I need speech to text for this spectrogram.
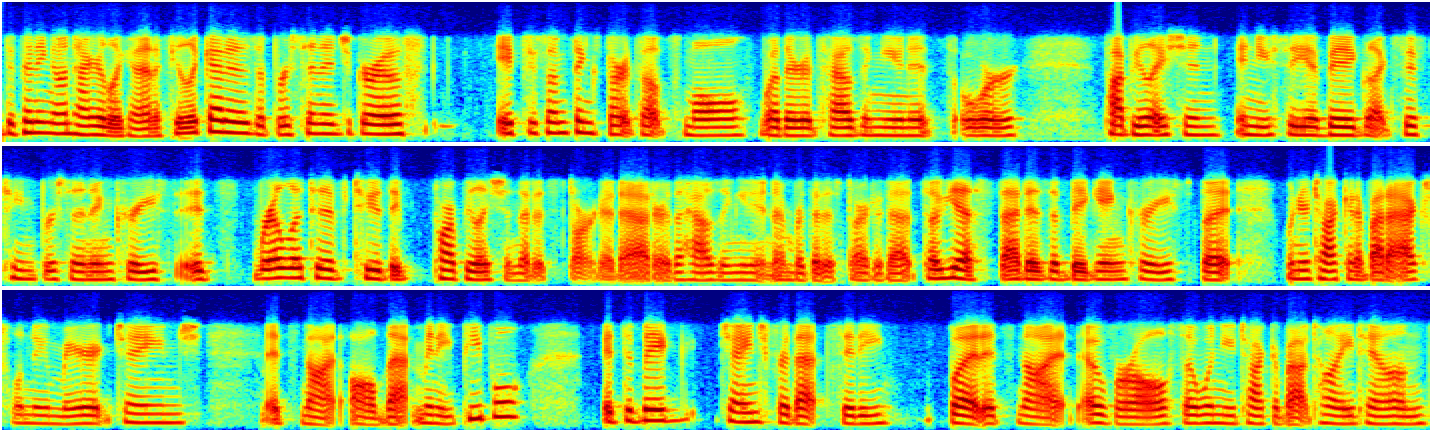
depending on how you're looking at it, if you look at it as a percentage growth, if something starts out small, whether it's housing units or population, and you see a big like 15% increase, it's relative to the population that it started at or the housing unit number that it started at. So yes, that is a big increase, but when you're talking about an actual numeric change, it's not all that many people. It's a big change for that city, but it's not overall. So when you talk about Centerton's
